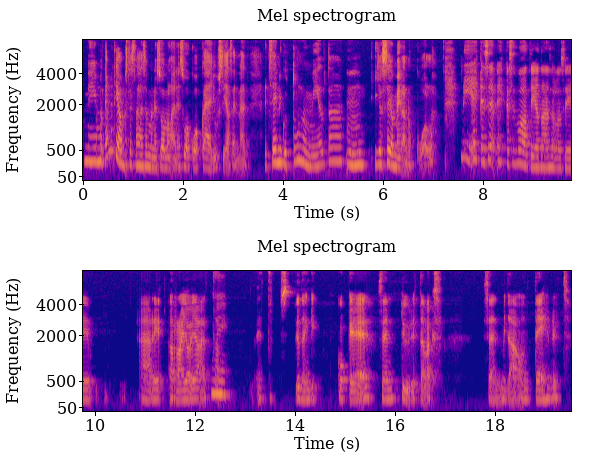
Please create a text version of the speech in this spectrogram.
Niin, mutta en mä tiedä, onko tässä vähän semmoinen suomalainen suokuokka ja Jussi ja sen, että, että se ei niinku tunnu miltään, mm. jos se ei ole meinannut kuolla. Niin, ehkä se, ehkä se vaatii jotain sellaisia äärirajoja, että, niin. että jotenkin kokee sen tyydyttäväksi sen, mitä on tehnyt,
